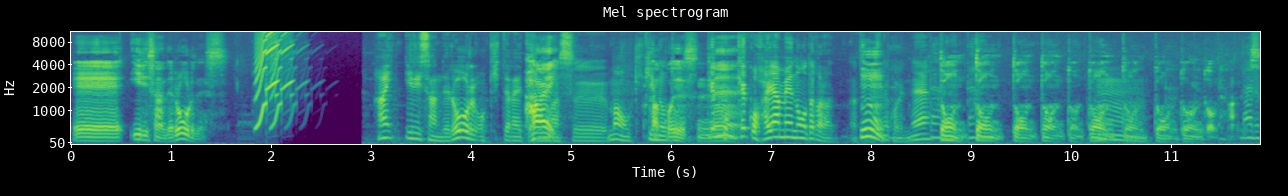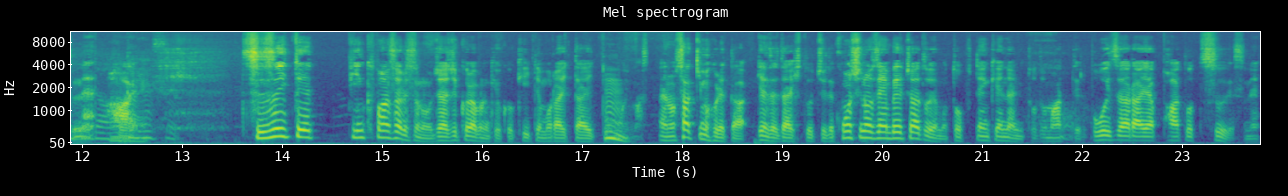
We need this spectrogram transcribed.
えー、イリさんでロールです。はい。イリさんでロールお聞きいただいております。まあ、お聞きのいいですね結構、結構早めの、だから、ですね、うんこれね。ドンドンドンドンドンドンドンドンドンドンって感じですね。はい続いて、ピンクパンサレスのジャージクラブの曲を聴いてもらいたいと思います。あの、さっきも触れた、現在大ヒット中で、今週の全米チャートでもトップ10圏内にとどまっている、ボーイズ・ア・ライア・パート2ですね。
